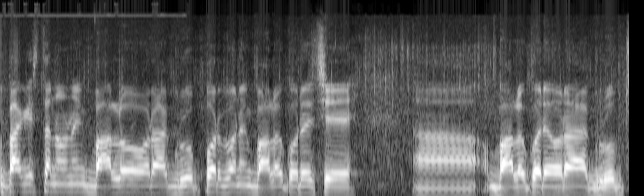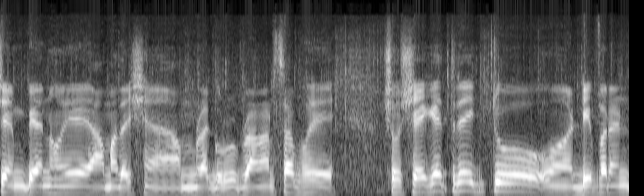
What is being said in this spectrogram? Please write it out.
পাকিস্তান অনেক ভালো, ওরা গ্রুপ পর্বে অনেক ভালো করেছে। ভালো করে ওরা গ্রুপ চ্যাম্পিয়ন হয়ে আমাদের আমরা গ্রুপ রানার্স আপ হয়ে সো সেক্ষেত্রে একটু ডিফারেন্ট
